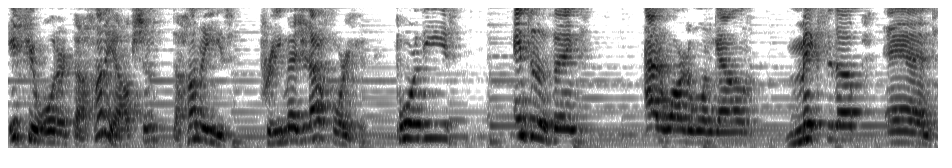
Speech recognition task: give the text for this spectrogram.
If you ordered the honey option, the honey is pre-measured out for you. Pour these into the thing, add water to one gallon, mix it up, and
